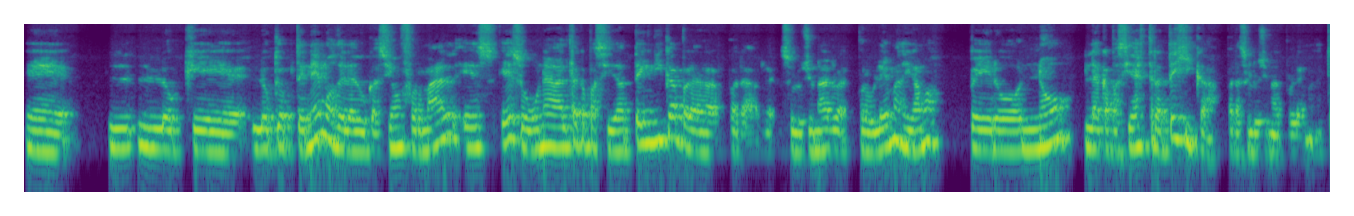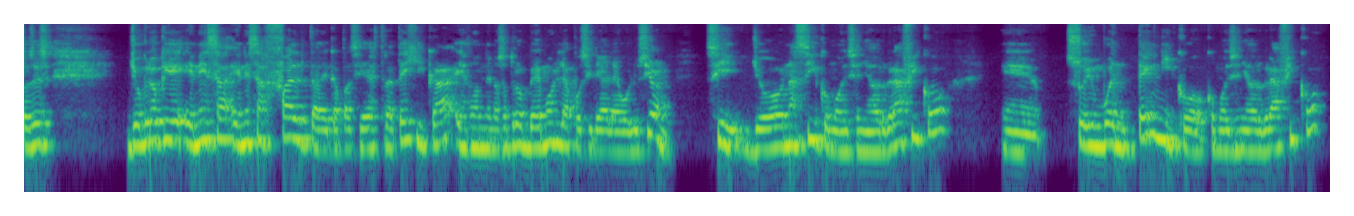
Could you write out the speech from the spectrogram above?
eh, lo, que, lo que obtenemos de la educación formal es eso, una alta capacidad técnica para, para solucionar problemas, digamos, pero no la capacidad estratégica para solucionar problemas. Entonces, yo creo que en esa, en esa falta de capacidad estratégica es donde nosotros vemos la posibilidad de la evolución. Sí, yo nací como diseñador gráfico, eh, soy un buen técnico como diseñador gráfico,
